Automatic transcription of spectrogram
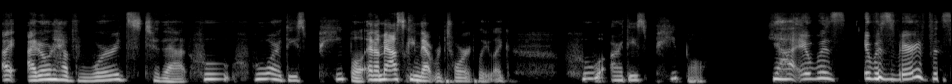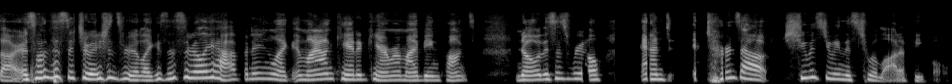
I, I don't have words to that. Who who are these people? And I'm asking that rhetorically, like, who are these people? Yeah, it was it was very bizarre. It's one of the situations where you're like, is this really happening? Like, am I on candid camera? Am I being punked? No, this is real. And it turns out she was doing this to a lot of people.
